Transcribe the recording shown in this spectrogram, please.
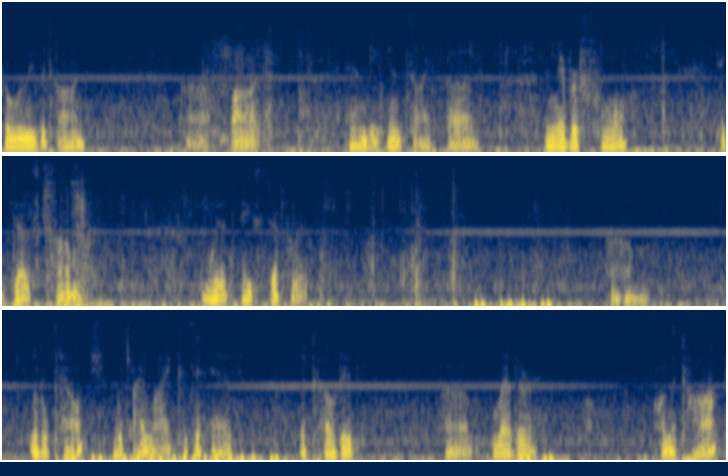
the Louis Vuitton uh, font and the inside of the Neverfull. It does come with a separate um, little pouch, which I like because it has the coated um, leather on the top,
